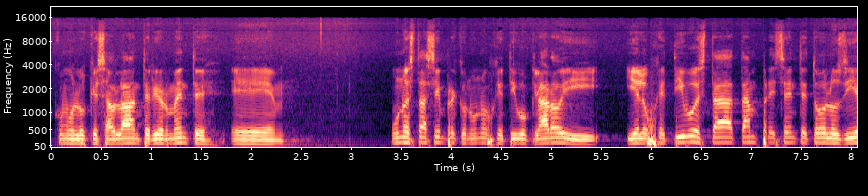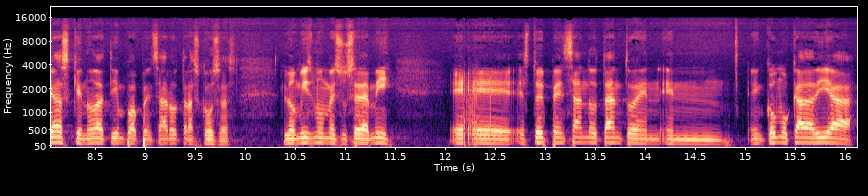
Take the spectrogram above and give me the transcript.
como lo que se hablaba anteriormente. Eh, uno está siempre con un objetivo claro y, y, el objetivo está tan presente todos los días que no da tiempo a pensar otras cosas. Lo mismo me sucede a mí. Eh, estoy pensando tanto en, en, en cómo cada día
